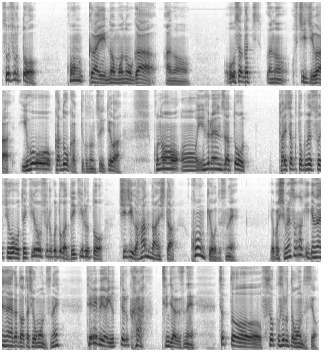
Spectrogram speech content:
そうすると、今回のものがあの大阪あの府知事は違法かどうかってことについてはこのインフルエンザ等対策特別措置法を適用することができると知事が判断した根拠をですね、やっぱ示さなきゃいけないんじゃないかと私は思うんですね。テレビが言ってるから っていうんじゃですね、ちょっと不足すると思うんですよ。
